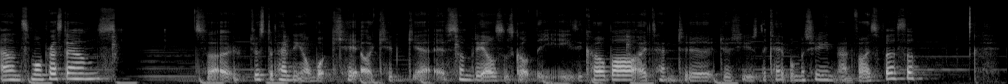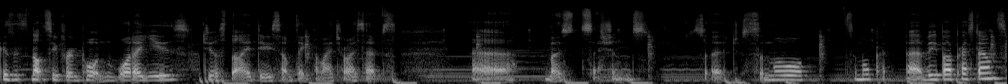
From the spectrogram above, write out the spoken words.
And some more press downs, so just depending on what kit I could get. If somebody else has got the Easy Curl Bar, I tend to just use the cable machine and vice versa. Because it's not super important what I use, just that I do something for my triceps uh, most sessions. So just some more, some more uh, V-bar press downs.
